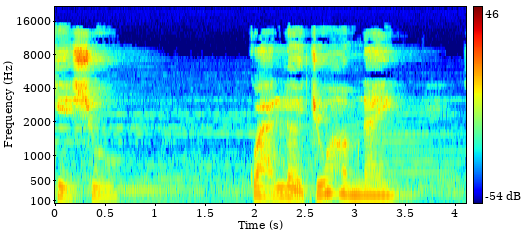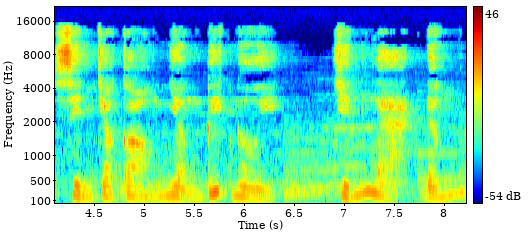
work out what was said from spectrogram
giêsu qua lời chúa hôm nay, xin cho con nhận biết người chính là đấng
